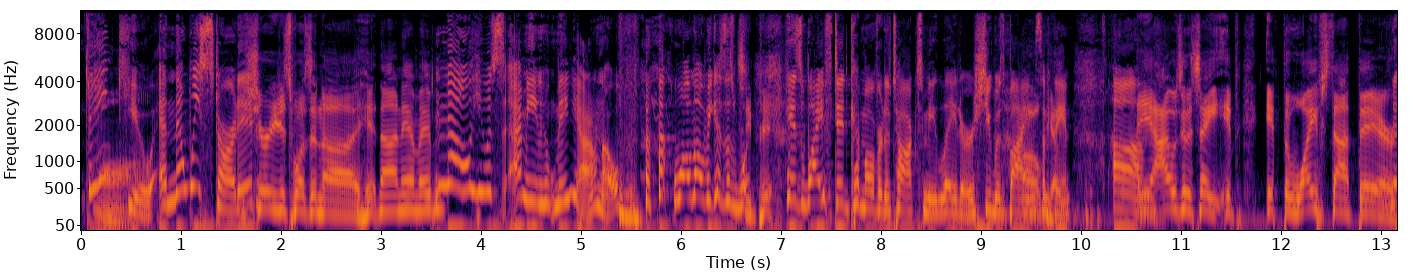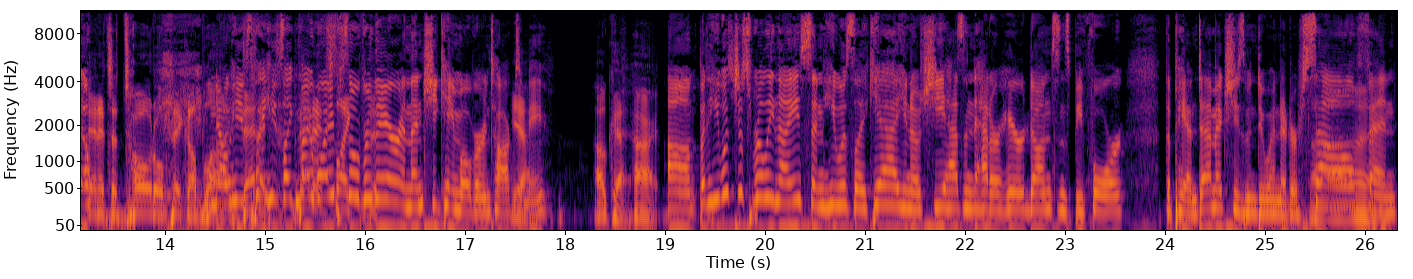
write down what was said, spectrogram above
Thank you. And then we started. You sure he just wasn't uh, hitting on him, maybe? No, he was. I mean, maybe I don't know. well, no, because his pi- his wife did come over to talk to me later. She was buying Okay. something. Um, yeah, I was going to say if if the wife's not there, No. then it's a total pickup line. No, he's Then he's like my wife's like over the- there, and then she came over and talked Yeah. to me. Okay, all right. Um, but he was just really nice, and he was like, "Yeah, you know, she hasn't had her hair done since before the pandemic. She's been doing it herself." Ah, yeah. And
